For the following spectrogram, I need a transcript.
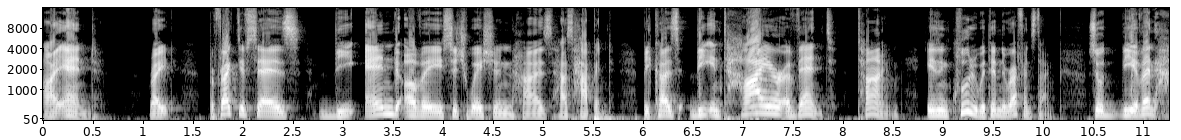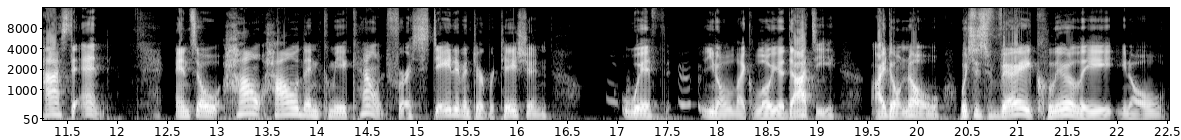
I end, right? Perfective says the end of a situation has, has happened because the entire event time is included within the reference time. So the event has to end. And so how how then can we account for a state of interpretation with you know like lo yadati? I don't know, which is very clearly you know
